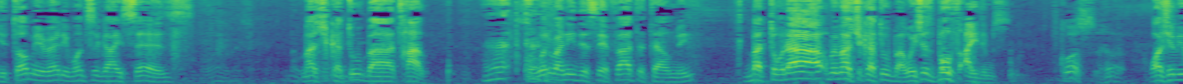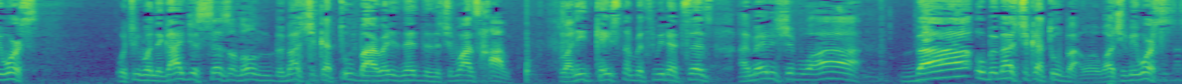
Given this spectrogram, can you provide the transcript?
You told me already, once a guy says, Mashkatu ba'atzhal. So what do I need the sefer to tell me? But Torah u'b'mashkatu ba, which is both items. Of course. Why should it be worse? Which means when the guy just says alone, b'mashikatuba already, the, the shivua is hal. Do I need case number three that says, I made a shivua, Ba ubema. Why should it be worse?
